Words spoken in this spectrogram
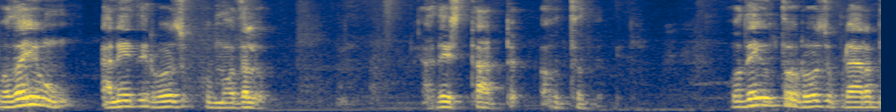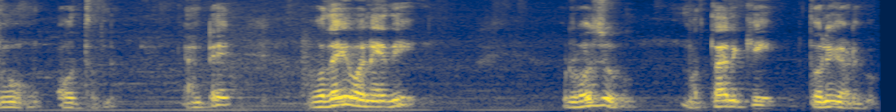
ఉదయం అనేది రోజుకు మొదలు. అదే స్టార్ట్ అవుతుంది. ఉదయంతో రోజు ప్రారంభం అవుతుంది. అంటే ఉదయం అనేది రోజు మొత్తానికి తొలి అడుగు.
